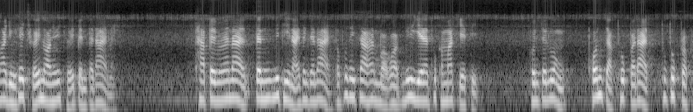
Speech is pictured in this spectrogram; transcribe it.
ว่าอยู่เฉยนอนเฉยเป็นไปได้ไหมถ้าเป็นไม่ได้ เป็นวิธีไหนถึงจะได้ พระพุทธเจ้าท่านบอกว่าวิริยะทุกขมัจเจติคนจะล่วงพ้นจากทุกไปได้ทุก ๆ ประเภ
